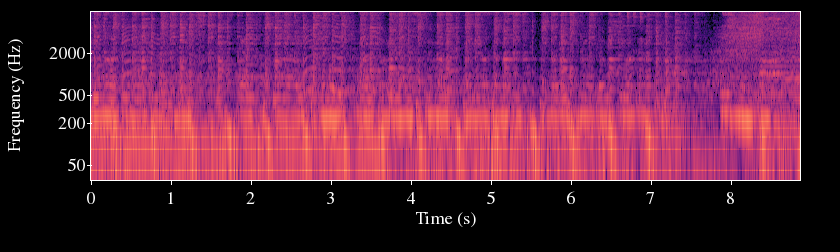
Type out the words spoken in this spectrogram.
げのわけない日は闇に散らすことがないつでもできたらそれでも進まない何を探す。今の自分が見極せなくていいのに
